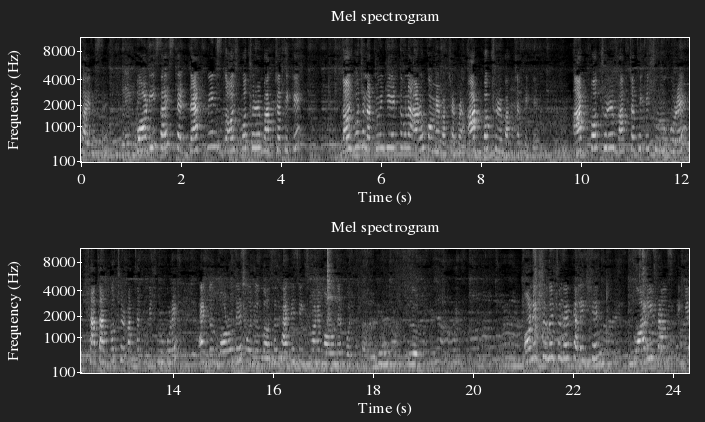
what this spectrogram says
সাইজ আছে। বডি সাইজ দ্যাট মিন্স 10 বছরের বাচ্চা থেকে 10 বছর না 28 তো মানে আরও কমের বাচ্চার পর আট বছরের বাচ্চা থেকে। আট বছরের বাচ্চা থেকে শুরু করে 7 8 বছরের বাচ্চা থেকে শুরু করে একদম বড়দের পর্যন্ত আছে 36 মানে বড়দের পর্যন্ত অনেক সুন্দর সুন্দর কালেকশন ওয়ারি ফ্রান্স থেকে।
